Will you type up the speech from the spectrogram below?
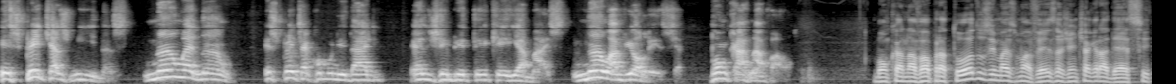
Respeite as vidas, não é não. Respeite a comunidade LGBTQIA. Não a violência. Bom carnaval. Bom carnaval para todos e mais uma vez a gente agradece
